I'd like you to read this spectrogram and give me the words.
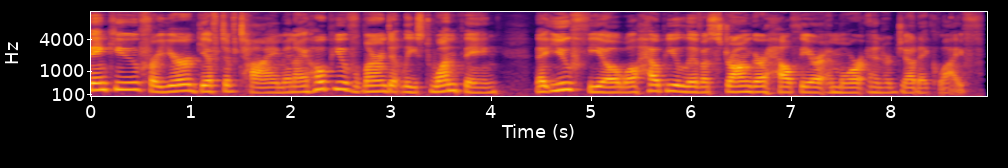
Thank you for your gift of time, and I hope you've learned at least one thing that you feel will help you live a stronger, healthier, and more energetic life.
